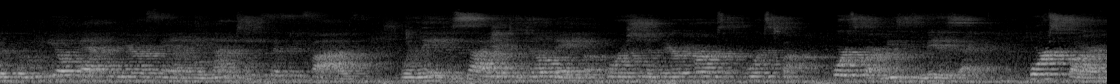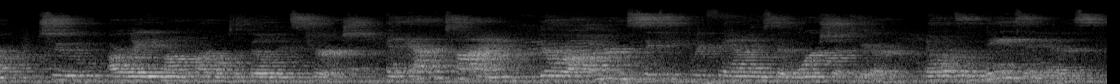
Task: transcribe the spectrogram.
with the Leo McNamara family in 1955 when they decided to donate a portion of their horse farm, horse farm, easy for me to say, horse farm to Our Lady Mount Carmel to build its church. And at the time, there were 163 families that worshiped here. And what's amazing is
